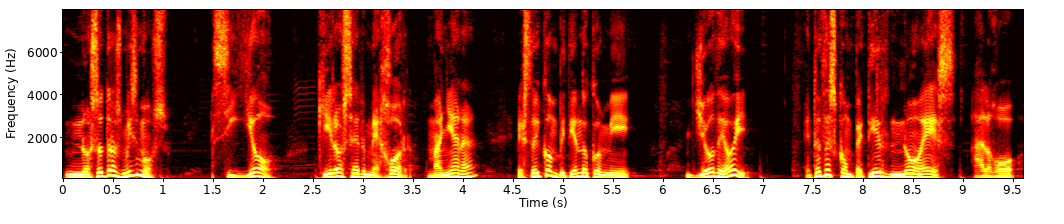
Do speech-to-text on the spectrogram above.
nosotros mismos. Si yo quiero ser mejor mañana, estoy compitiendo con mi yo de hoy. Entonces competir no es algo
